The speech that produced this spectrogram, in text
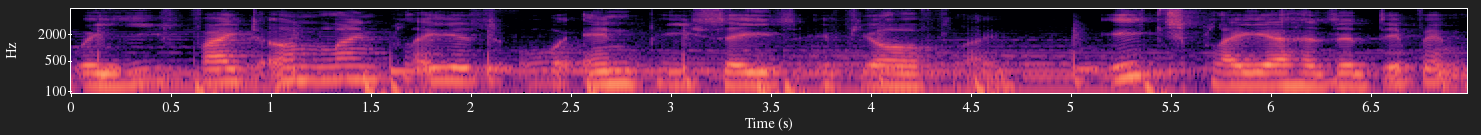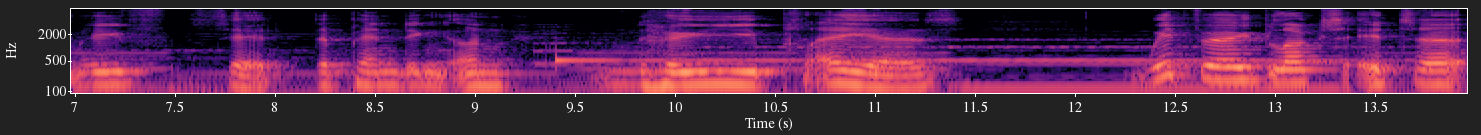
where you fight online players or NPCs if you're offline. Each player has a different move set depending on who you play as. With Roblox, it's a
